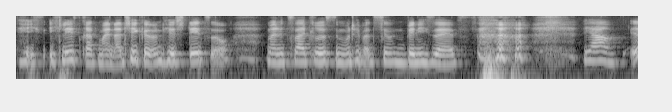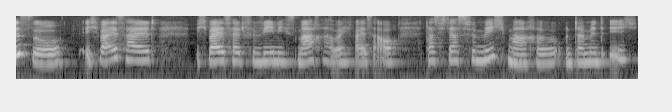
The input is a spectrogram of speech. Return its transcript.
ich, ich lese gerade meinen Artikel und hier steht so, meine zweitgrößte Motivation bin ich selbst. ja, ist so. Ich weiß halt, ich weiß halt, für wen ich es mache, aber ich weiß auch, dass ich das für mich mache und damit ich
